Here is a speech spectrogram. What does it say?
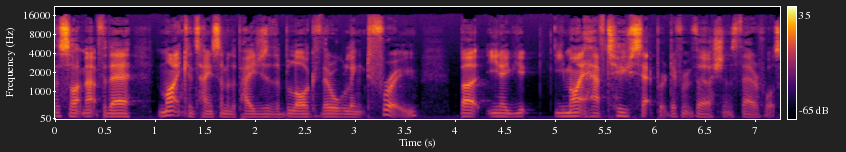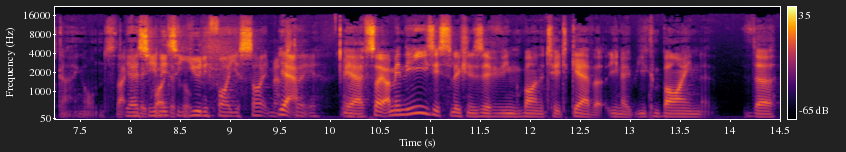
the sitemap for there might contain some of the pages of the blog. They're all linked through, but you know, you you might have two separate different versions there of what's going on. So that yeah, can be so you need difficult. to unify your sitemaps, yeah. don't you? Yeah. So I mean, the easiest solution is if you can combine the two together. You know, you combine the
